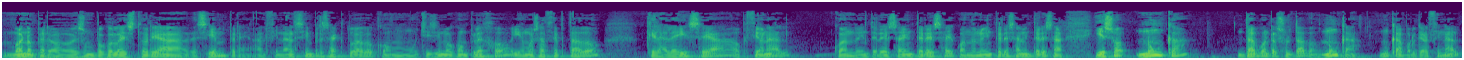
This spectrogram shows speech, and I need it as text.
Bueno, pero es un poco la historia de siempre. Al final siempre se ha actuado con muchísimo complejo y hemos aceptado que la ley sea opcional. Cuando interesa, interesa y cuando no interesa, no interesa. Y eso nunca da buen resultado. Nunca, nunca, porque al final.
